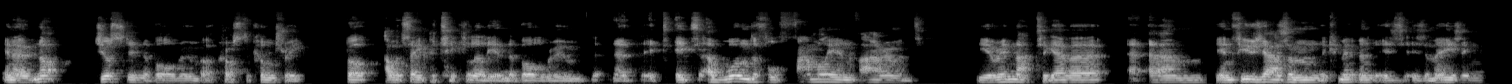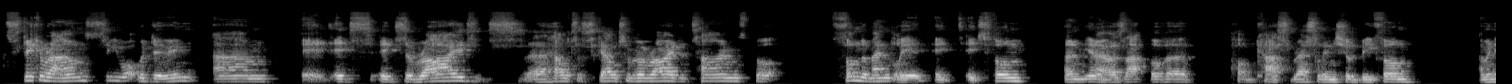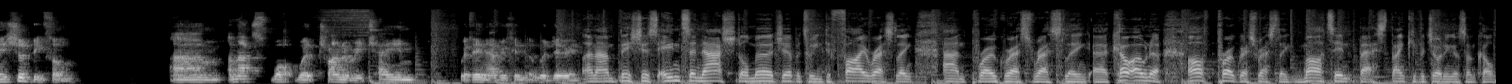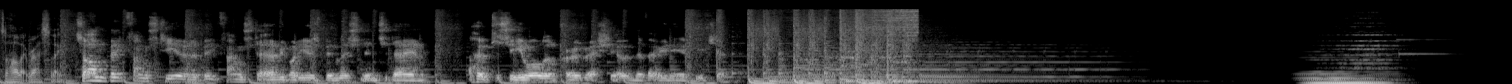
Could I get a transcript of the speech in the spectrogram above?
you know, not just in the ballroom, but across the country but I would say particularly in the ballroom, you know, it, it's a wonderful family environment. You're in that together. Um, the enthusiasm, the commitment is is amazing. Stick around, see what we're doing. Um, it, it's it's a ride. It's a helter skelter of a ride at times, but fundamentally, it, it, it's fun. And you know, as that other podcast, wrestling should be fun. I mean, it should be fun. Um, and that's what we're trying to retain within everything that we're doing. An ambitious international merger between Defy Wrestling and Progress Wrestling. Uh, Co owner of Progress Wrestling, Martyn Best. Thank you for joining us on Cultaholic Wrestling. Tom, big thanks to you and a big thanks to everybody who's been listening today. And I hope to see you all at the Progress Show in the very near future.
